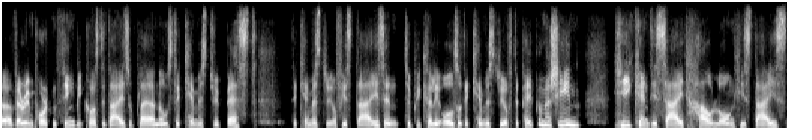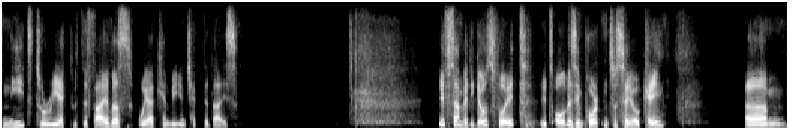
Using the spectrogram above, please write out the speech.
a very important thing because the dye supplier knows the chemistry best, the chemistry of his dyes and typically also the chemistry of the paper machine. He can decide how long his dyes need to react with the fibers, where can we inject the dyes. If somebody goes for it, it's always important to say, okay, um,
